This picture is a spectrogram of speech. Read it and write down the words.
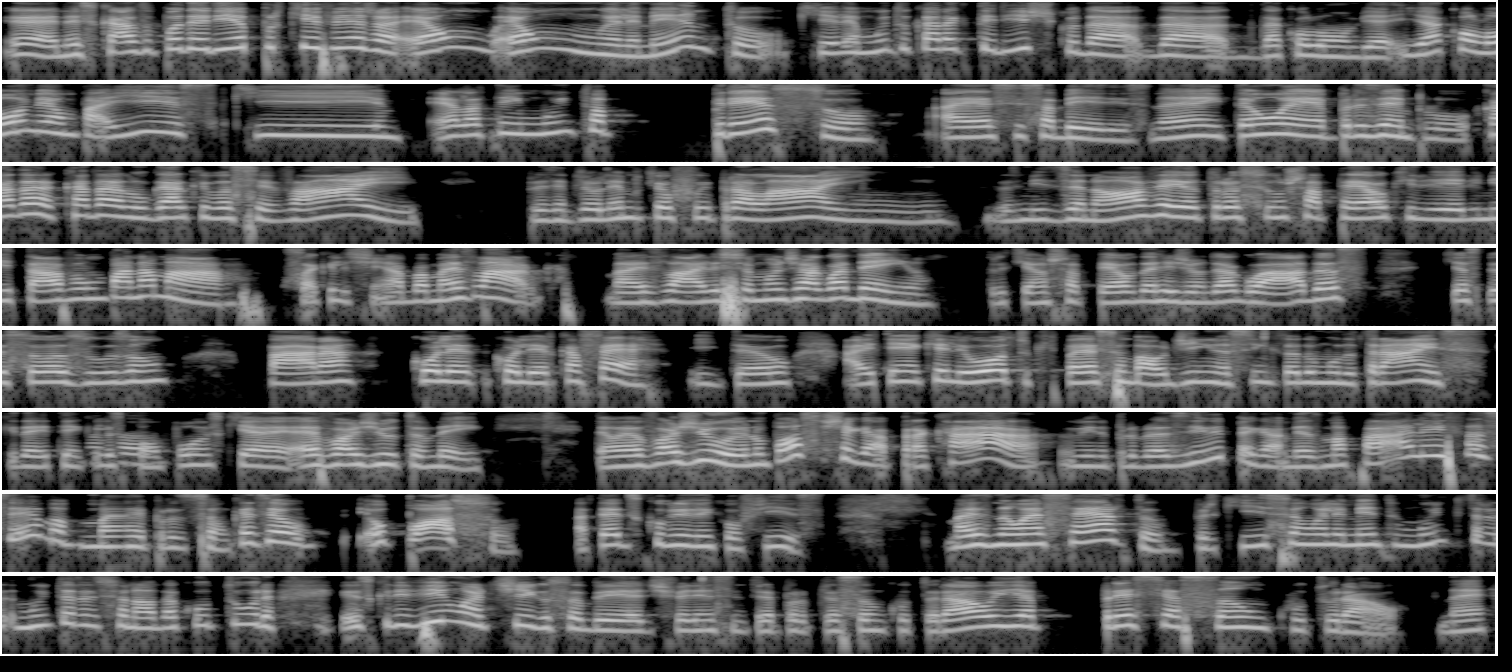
É, nesse caso poderia, porque, veja, é um, é um elemento que ele é muito característico da, da, da Colômbia. E a Colômbia é um país que ela tem muito apreço a esses saberes, né? Então, é, por exemplo, cada, cada lugar que você vai, por exemplo, eu lembro que eu fui para lá em 2019 e eu trouxe um chapéu que ele, imitava um Panamá, só que ele tinha aba mais larga. Mas lá eles chamam de aguadenho, porque é um chapéu da região de Aguadas que as pessoas usam para colher, colher café. Então, aí tem aquele outro que parece um baldinho assim que todo mundo traz, que daí tem aqueles uhum. pompons que é, é voaju também. Então, é voaju. Eu não posso chegar para cá, vindo para o Brasil e pegar a mesma palha e fazer uma, uma reprodução. Quer dizer, eu, eu posso, até descobrirem que eu fiz. Mas não é certo, porque isso é um elemento muito, muito tradicional da cultura. Eu escrevi um artigo sobre a diferença entre apropriação cultural e apreciação cultural, né?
